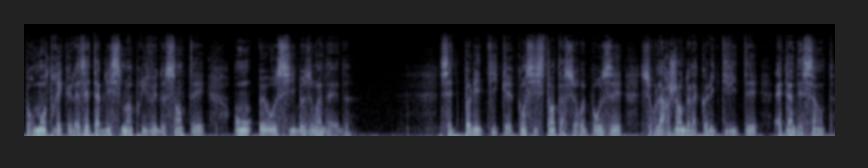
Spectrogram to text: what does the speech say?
pour montrer que les établissements privés de santé ont eux aussi besoin d'aide. Cette politique consistant à se reposer sur l'argent de la collectivité est indécente.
